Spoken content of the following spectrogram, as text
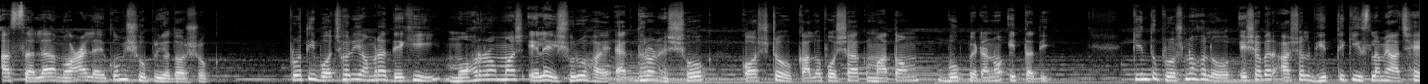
আসসালামু আলাইকুম, সুপ্রিয় দর্শক। প্রতি বছরই আমরা দেখি মহরম মাস এলেই শুরু হয় এক ধরনের শোক, কষ্ট, কালো পোশাক, মাতম, বুক পেটানো ইত্যাদি। কিন্তু প্রশ্ন হলো, এসবের আসল ভিত্তি কি ইসলামে আছে?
